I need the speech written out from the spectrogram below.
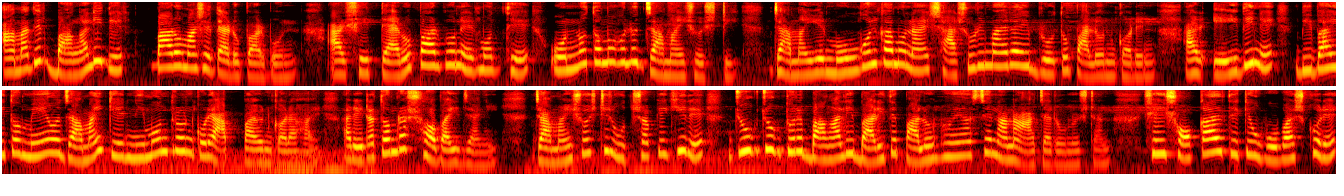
আমাদের বাঙালিদের বারো মাসে তেরো পার্বণ। আর সেই তেরো পার্বণের মধ্যে অন্যতম হলো জামাই ষষ্ঠী। জামাইয়ের মঙ্গল কামনায় শাশুড়ি মায়েরা এই ব্রত পালন করেন। আর এই দিনে বিবাহিত মেয়ে ও জামাইকে নিমন্ত্রণ করে আপ্যায়ন করা হয়। আর এটা তো আমরা সবাই জানি। জামাই ষষ্ঠীর উৎসবকে ঘিরে যুগ যুগ ধরে বাঙালি বাড়িতে পালন হয়ে আসছে নানা আচার অনুষ্ঠান। সেই সকাল থেকে উপবাস করে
